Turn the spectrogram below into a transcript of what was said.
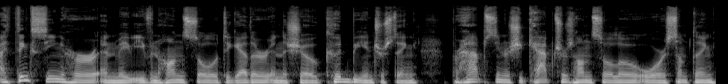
I think seeing her and maybe even Han Solo together in the show could be interesting. Perhaps, you know, she captures Han Solo or something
